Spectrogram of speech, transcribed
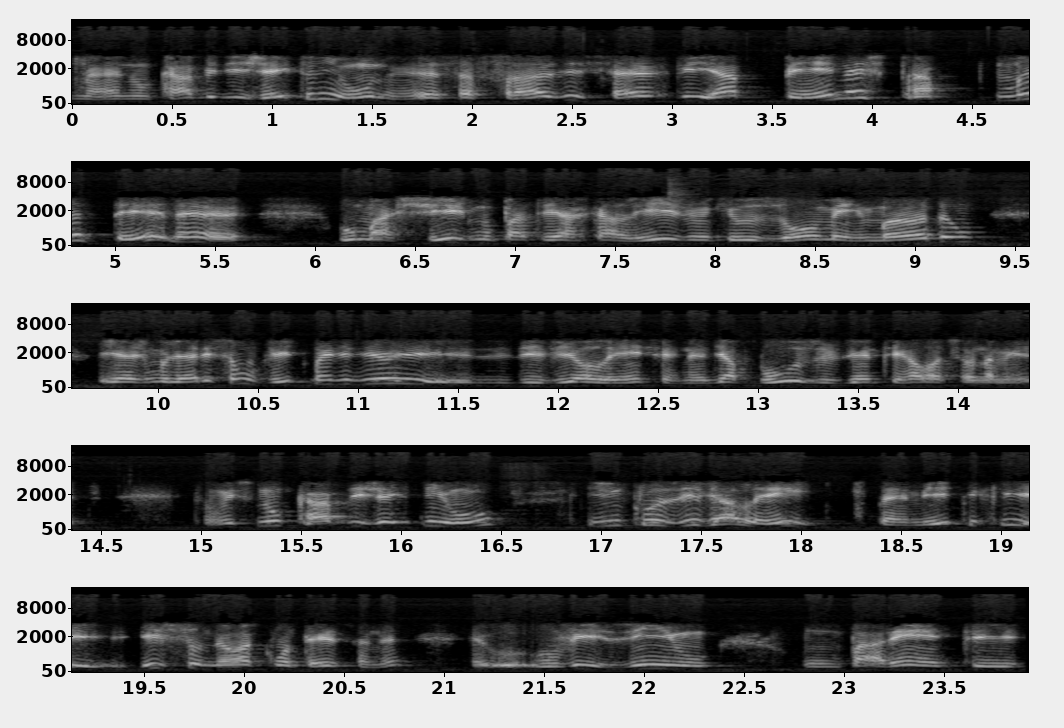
Não, não cabe de jeito nenhum, né? Essa frase serve apenas para manter, né, o machismo, o patriarcalismo que os homens mandam e as mulheres são vítimas de, de, de violência, né, de abusos dentro de relacionamentos. Então isso não cabe de jeito nenhum, inclusive a lei permite que isso não aconteça, né? O, o vizinho, um parente,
